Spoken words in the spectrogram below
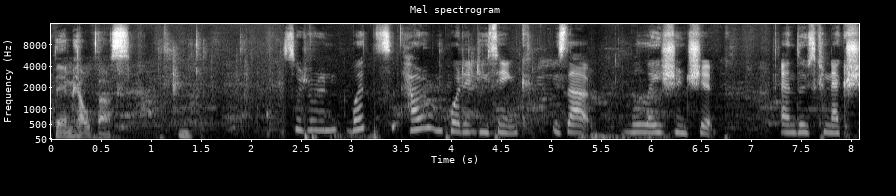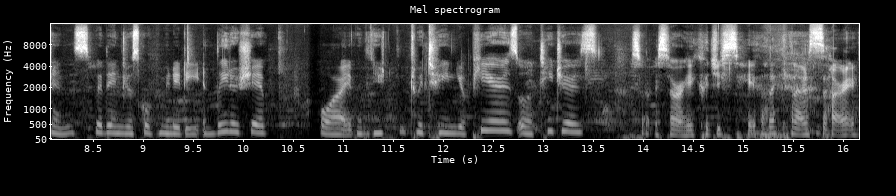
them help us. Hmm. So, Jordan, what's how important do you think is that relationship and those connections within your school community in leadership or between your peers or teachers? Sorry, sorry. Could you say that again? I'm sorry.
